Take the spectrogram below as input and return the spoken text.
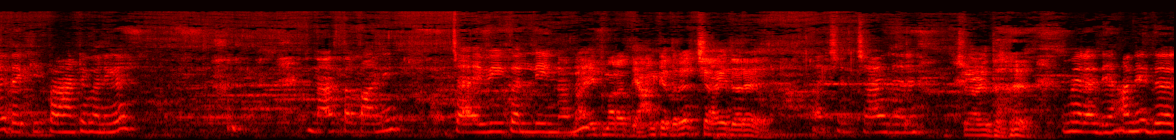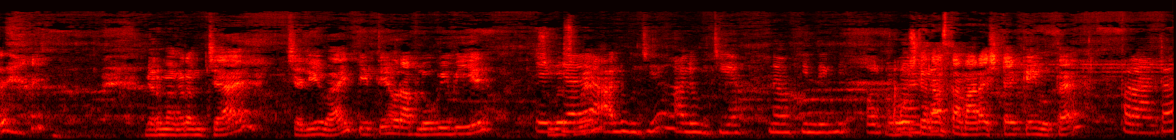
ये देखिए, पराठे बन गए। नाश्ता पानी, चाय भी कर ली इन्होंने। तुम्हारा ध्यान किधर है? चाय इधर है। अच्छा चाय इधर है चाय इधर मेरा ध्यान इधर। है गर्मा गर्म चाय। चलिए भाई पीते हैं और आप लोग भी पिए। आलू भुजिया आलू भुजिया नमकीन देखिए। और रोज का नाश्ता हमारा इस टाइप का ही होता है। पराठा।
